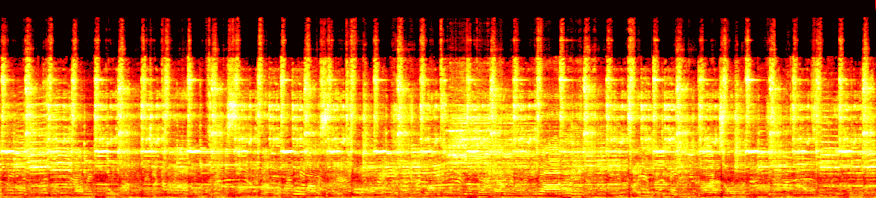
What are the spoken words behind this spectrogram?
ดำก็วังจะขาวเป็นสำเราก็วังใส่ทองเห็นว่าผมแล้วก็แอบหวังไว้ตั้งใจและจะตีตาจองคุณแล้วก็หวัง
